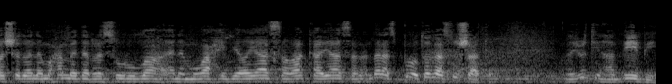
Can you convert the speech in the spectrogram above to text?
ašadu ene Muhammeden Rasulullah, ene muwahid, ja sam ovakav, ja sam, danas puno toga slušate. Međutim, Habibi,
